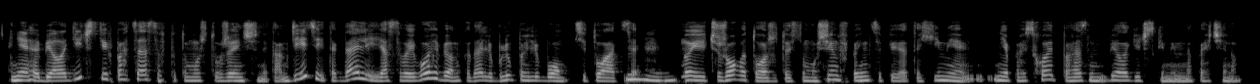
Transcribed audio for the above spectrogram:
нейробиологических процессов, потому что у женщины там дети и так далее. Я своего ребенка, да, люблю при любом ситуации, Мгм. но и чужого тоже. То есть у мужчин, в принципе, эта химия не происходит по разным биологическим именно причинам.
